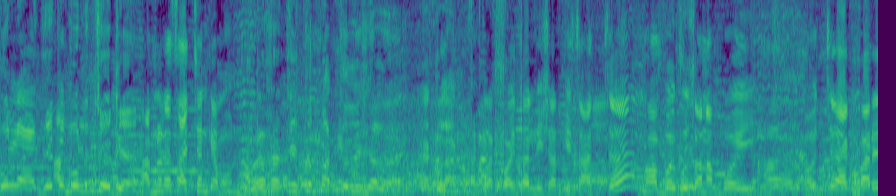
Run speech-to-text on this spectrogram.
বলা যেটা ওইটা। আপনারা চাইছেন কেমন? আমরা চাচ্ছি তো পাঁচচল্লিশ হাজার এক লাখ। এক লাখ পঁয়তাল্লিশ আর কি চাচ্ছে। নব্বই পঁচানব্বই হচ্ছে একবারে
